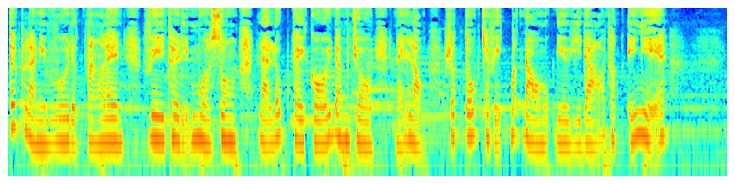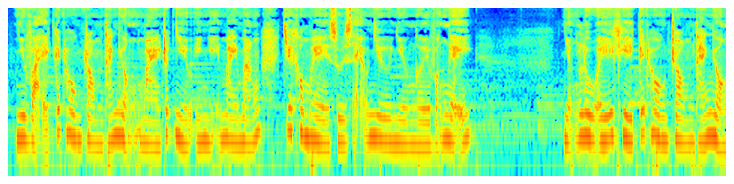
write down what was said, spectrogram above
tức là niềm vui được tăng lên vì thời điểm mùa xuân là lúc cây cối đâm chồi, nảy lộc rất tốt cho việc bắt đầu một điều gì đó thật ý nghĩa. Như vậy, kết hôn trong tháng nhuận mang rất nhiều ý nghĩa may mắn, chứ không hề xui xẻo như nhiều người vẫn nghĩ. Những lưu ý khi kết hôn trong tháng nhuận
